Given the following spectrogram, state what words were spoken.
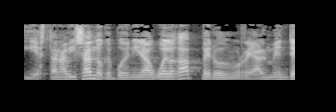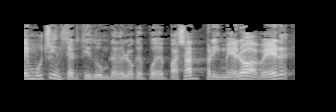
y están avisando que pueden ir a huelga, pero realmente hay mucha incertidumbre de lo que puede pasar. Primero a ver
